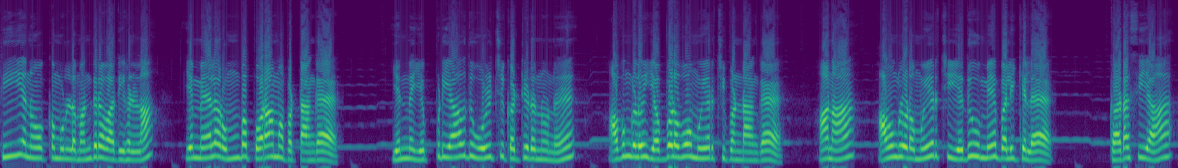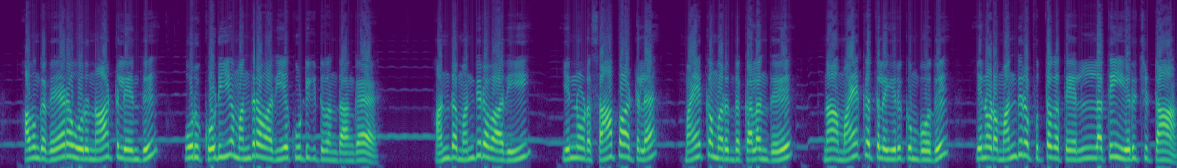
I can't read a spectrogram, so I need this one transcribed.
தீய நோக்கம் உள்ள மந்திரவாதிகள்லாம் என் மேல ரொம்ப பொறாமப்பட்டாங்க. என்னை எப்படியாவது ஒழிச்சு கட்டிடணும்னு அவங்களும் எவ்வளவோ முயற்சி பண்ணாங்க. ஆனா அவங்களோட முயற்சி எதுவுமே பலிக்கல. கடைசியா அவங்க வேற ஒரு நாட்டிலேருந்து ஒரு கொடிய மந்திரவாதிய கூட்டிக்கிட்டு வந்தாங்க. அந்த மந்திரவாதி என்னோட சாப்பாட்டுல மயக்க மருந்த கலந்து நான் மயக்கத்துல இருக்கும்போது என்னோட மந்திர புத்தகத்தை எல்லாத்தையும் எரிச்சிட்டான்.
